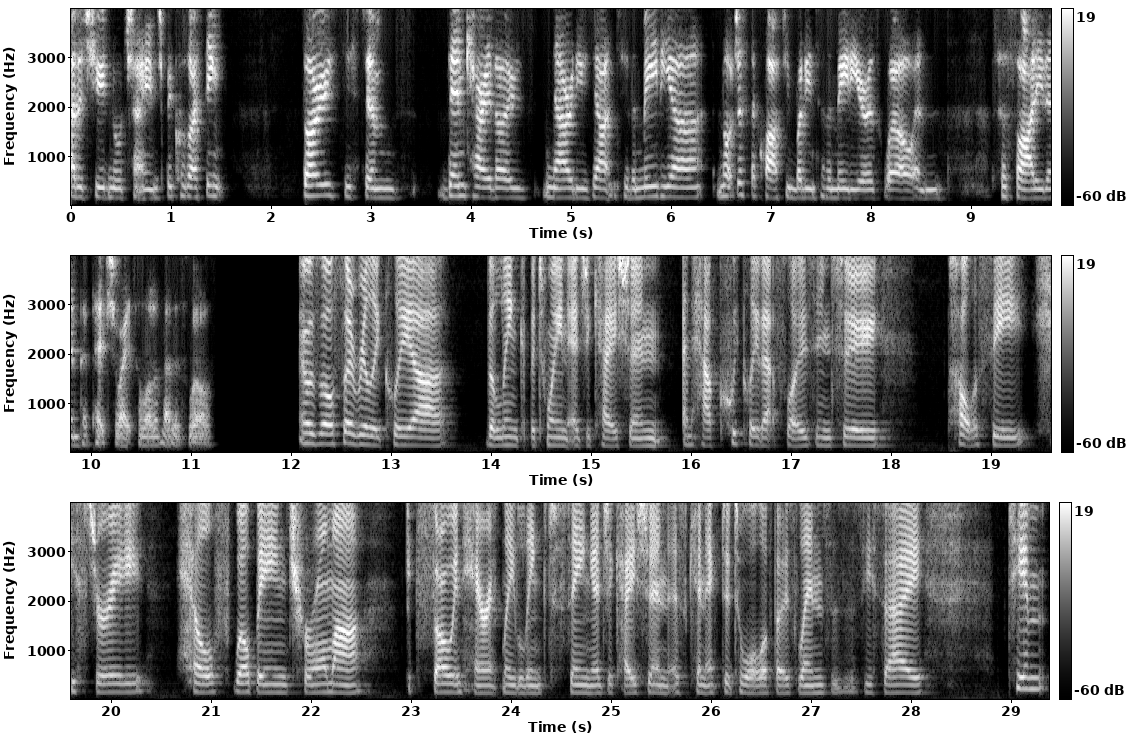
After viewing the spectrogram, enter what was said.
attitudinal change because I think those systems then carry those narratives out into the media, not just the classroom, but into the media as well. And society then perpetuates a lot of that as well. It was also really clear the link between education and how quickly that flows into policy, history, health, well-being, trauma. It's so inherently linked seeing education as connected to all of those lenses as you say. Tim,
